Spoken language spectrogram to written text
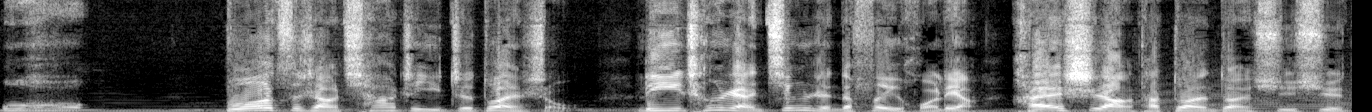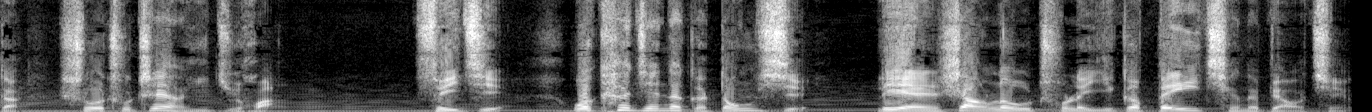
我！脖子上掐着一只断手。李成染惊人的肺活量，还是让他断断续续的说出这样一句话。随即，我看见那个东西脸上露出了一个悲情的表情，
